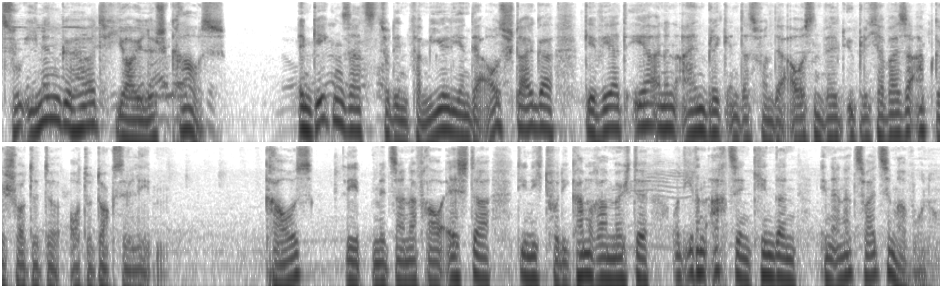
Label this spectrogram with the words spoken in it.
Zu ihnen gehört Jeulisch Kraus. Im Gegensatz zu den Familien der Aussteiger gewährt er einen Einblick in das von der Außenwelt üblicherweise abgeschottete orthodoxe Leben. Kraus lebt mit seiner Frau Esther, die nicht vor die Kamera möchte, und ihren 18 Kindern in einer Zweizimmerwohnung.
